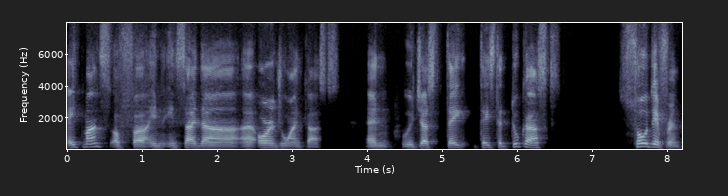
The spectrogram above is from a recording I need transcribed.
eight months of uh, in inside uh, orange wine casks, and we just take, tasted two casks, so different,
